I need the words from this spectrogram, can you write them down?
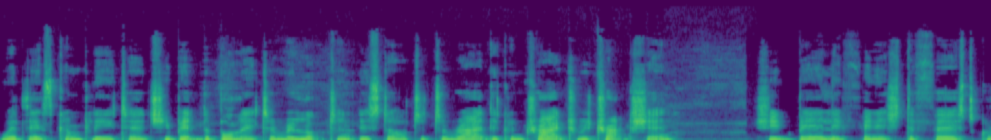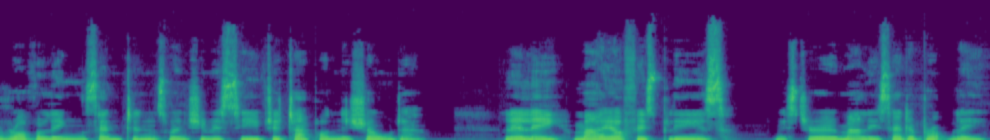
With this completed, she bit the bullet and reluctantly started to write the contrite retraction. She'd barely finished the first grovelling sentence when she received a tap on the shoulder. Lily, my office, please, Mr. O'Malley said abruptly.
